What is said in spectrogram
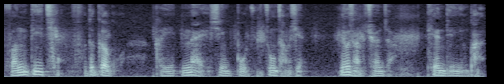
逢低潜伏的个股可以耐心布局中长线。牛散的圈子天天硬盘，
